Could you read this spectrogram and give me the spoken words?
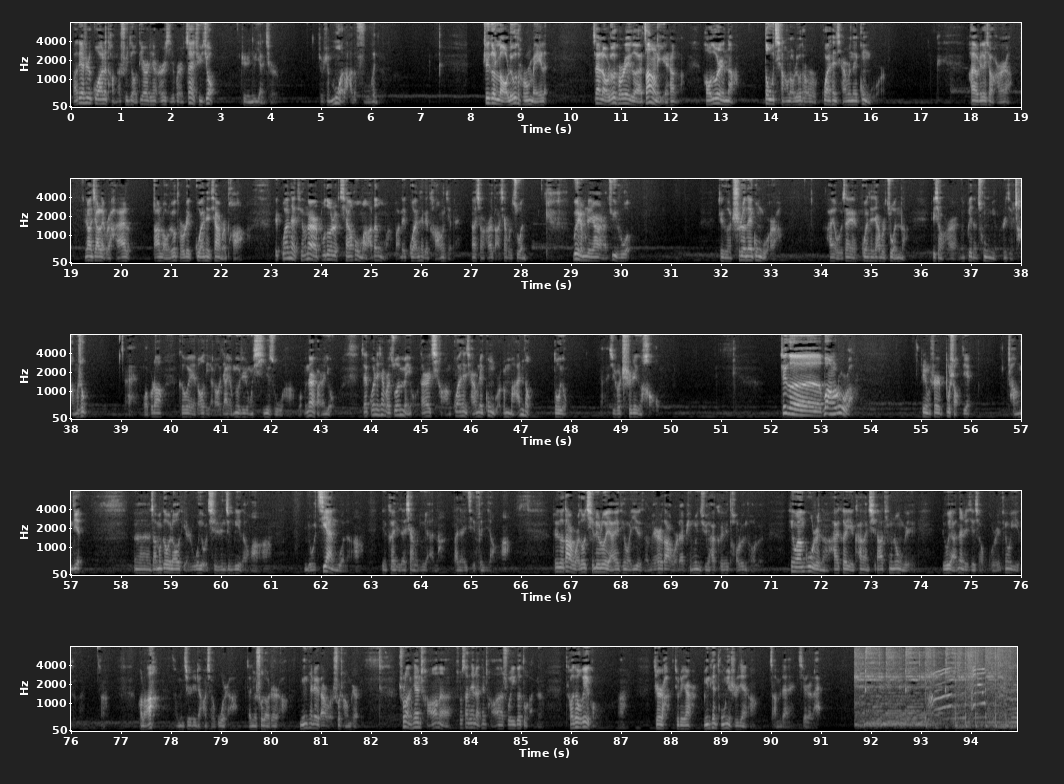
把电视关了，躺那睡觉。第二天儿媳妇儿再去叫，这人就咽气儿了，这是莫大的福分。这个老刘头没了，在老刘头这个葬礼上啊，好多人呐都抢老刘头棺材前面那供果，还有这个小孩啊，让家里边孩子打老刘头这棺材下面爬。这棺材停那儿不都是前后马凳吗？把那棺材给躺起来。让小孩打下边钻，为什么这样呢？据说这个吃了那供果啊，还有在棺材下边钻呐，小孩能变得聪明而且长寿。哎，我不知道各位老铁老家有没有这种习俗哈？我们那儿反正有，在棺材下边钻没有，但是抢棺材前面那供果跟馒头都有。据说吃这个好。这个望路啊，这种事儿不少见。常见，嗯，咱们各位老铁如果有亲身经历的话啊，有见过的啊，也可以在下面留言呐，大家一起分享啊。这个大伙儿都亲临留言也挺有意思，没事大伙儿在评论区还可以讨论讨论。听完故事呢，还可以看看其他听众给留言的这些小故事，也挺有意思的啊。好了啊，咱们今儿这两个小故事啊，咱就说到这儿啊。明天这个大伙儿说长篇，说两天长呢，说三天两天长呢，说一个短的，调调胃口啊。今儿啊就这样，明天同一时间啊，咱们再接着来。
